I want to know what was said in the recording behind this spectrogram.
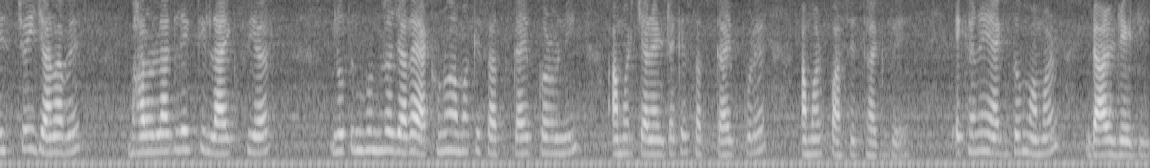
নিশ্চয়ই জানাবে। ভালো লাগলে একটি লাইক শেয়ার নতুন বন্ধুরা যারা এখনও আমাকে সাবস্ক্রাইব করনি, আমার চ্যানেলটাকে সাবস্ক্রাইব করে আমার পাশে থাকবে। এখানে একদম আমার ডাল রেডি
